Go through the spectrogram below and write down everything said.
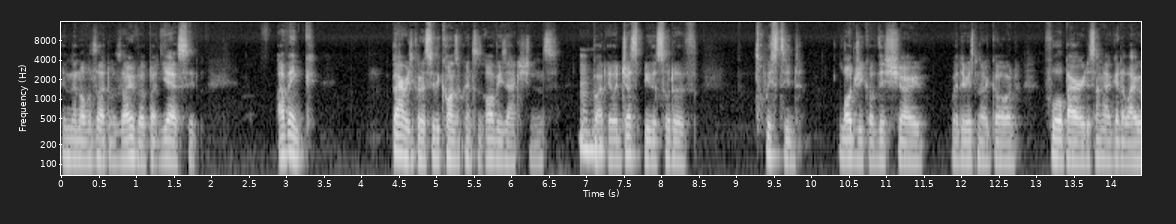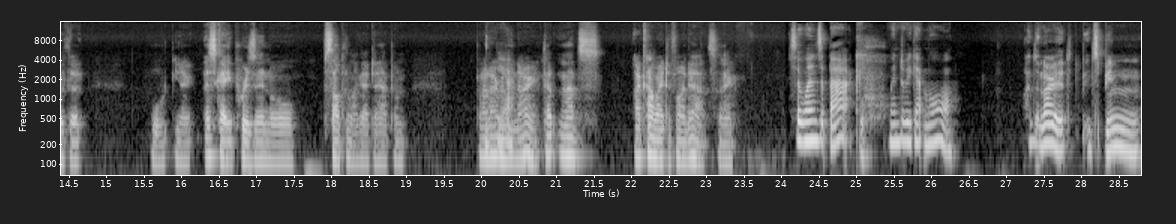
and then all of a sudden it was over. But yes, it. I think Barry's got to see the consequences of his actions, Mhm. but it would just be the sort of twisted logic of this show where there is no God for Barry to somehow get away with it, or you know, escape prison or something like that to happen. But I don't Yeah. really know. That and that's. I can't wait to find out. So. So when's it back? When do we get more? I don't know. It, it's been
